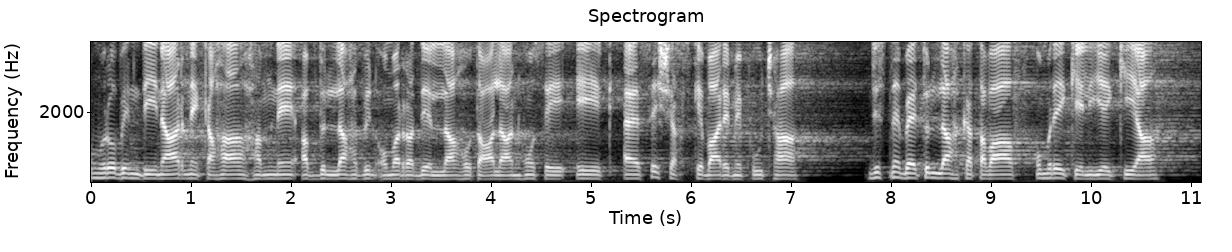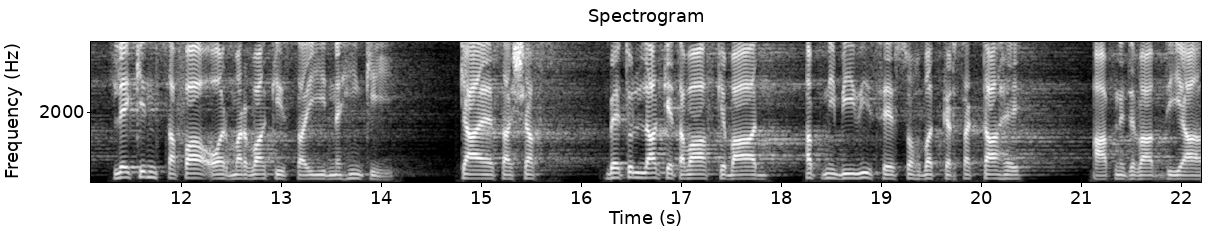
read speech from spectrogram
عمر بن دینار نے کہا، ہم نے عبداللہ بن عمر رضی اللہ تعالیٰ عنہ سے ایک ایسے شخص کے بارے میں پوچھا، جس نے بیت اللہ کا طواف عمرے کے لیے کیا، لیکن صفا اور مروہ کی سعی نہیں کی۔ کیا ایسا شخص بیت اللہ کے طواف کے بعد اپنی بیوی سے صحبت کر سکتا ہے؟ آپ نے جواب دیا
